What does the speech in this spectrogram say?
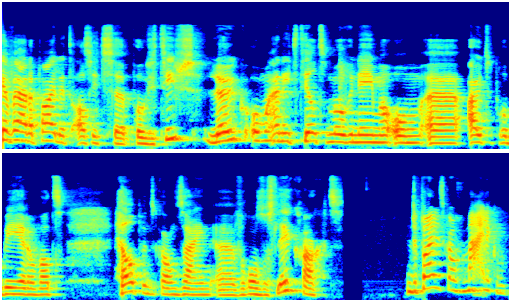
ervaar de pilot als iets uh, positiefs. Leuk om aan iets deel te mogen nemen om uh, uit te proberen wat helpend kan zijn uh, voor ons als leerkracht. De pilot kwam voor mij eigenlijk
